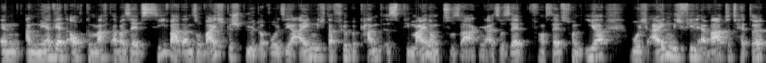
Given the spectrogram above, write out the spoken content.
ähm, an Mehrwert auch gemacht, aber selbst sie war dann so weichgespült, obwohl sie ja eigentlich dafür bekannt ist, die Meinung zu sagen. Also selbst, selbst von ihr, wo ich eigentlich viel erwartet hätte,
